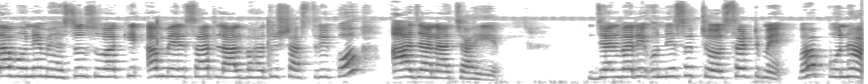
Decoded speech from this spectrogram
तब उन्हें महसूस हुआ कि अब मेरे साथ लाल बहादुर शास्त्री को आ जाना चाहिए। जनवरी 1964 में वह पुनः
